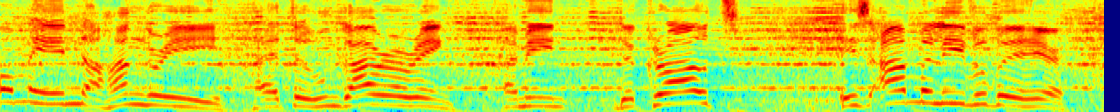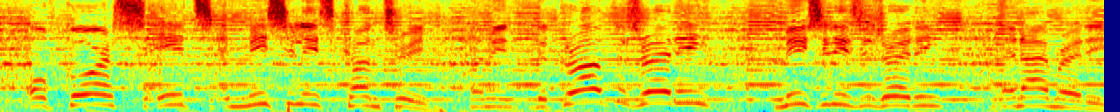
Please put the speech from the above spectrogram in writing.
Welcome in Hungary at the Hungaroring. I mean, the crowd is unbelievable here. Of course, it's Michelisz's country. I mean, the crowd is ready, Michelin is ready, and I'm ready.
